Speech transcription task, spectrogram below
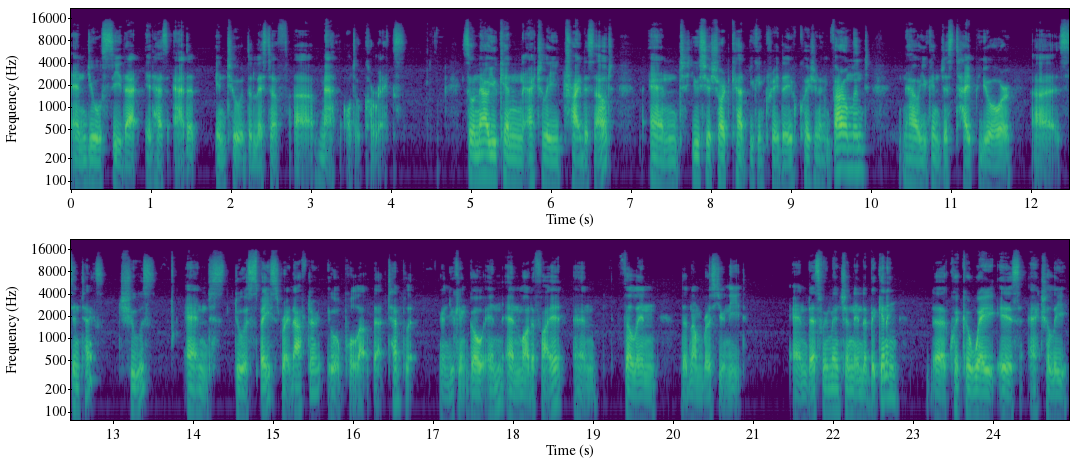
And you'll see that it has added into the list of uh, math autocorrects. So now you can actually try this out and use your shortcut. You can create the equation environment. Now you can just type your uh, syntax, choose, and do a space right after. It will pull out that template. And you can go in and modify it and fill in the numbers you need. And as we mentioned in the beginning, the quicker way is actually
